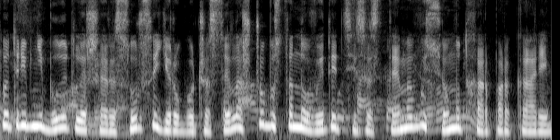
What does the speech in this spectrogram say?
Потрібні будуть лише ресурси і робоча сила, щоб установити ці системи в усьому Тхарпаркарі.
